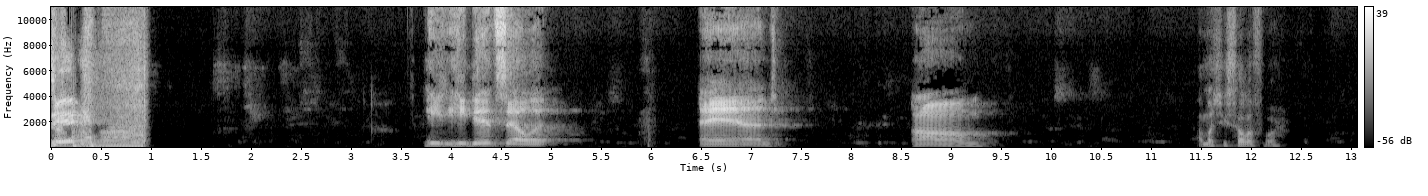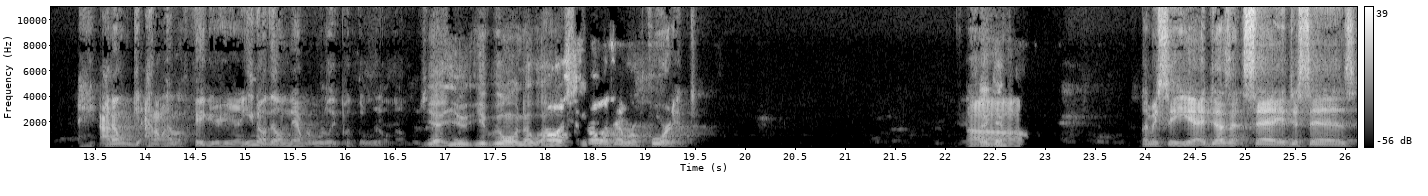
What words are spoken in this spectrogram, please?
it. He he did sell it, and um, how much you sell it for? I don't I don't have a figure here. You know they'll never really put the real numbers. Yeah, you, you, we won't know what. Oh, Hall it's oh, it's a reported. Um, let me see. Yeah, it doesn't say. It just says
